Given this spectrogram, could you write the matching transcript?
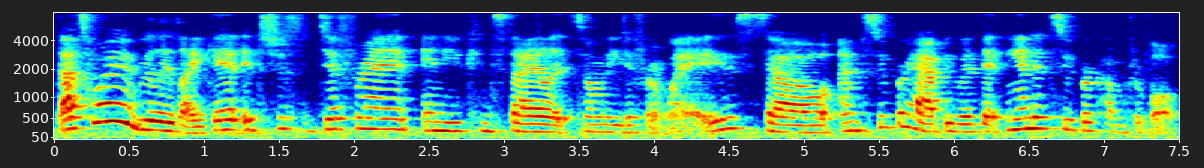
that's why I really like it. It's just different and you can style it so many different ways. So I'm super happy with it and it's super comfortable.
